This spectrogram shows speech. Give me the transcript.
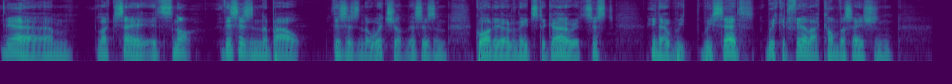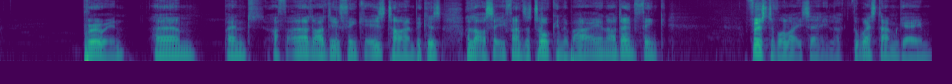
yeah, um, like I say, it's not, this isn't about, this isn't a witch hunt. This isn't Guardiola needs to go. It's just, you know, we, we said we could feel that conversation brewing. Um, and I, I do think it is time because a lot of City fans are talking about it. And I don't think, first of all, like you say, look, the West Ham game,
